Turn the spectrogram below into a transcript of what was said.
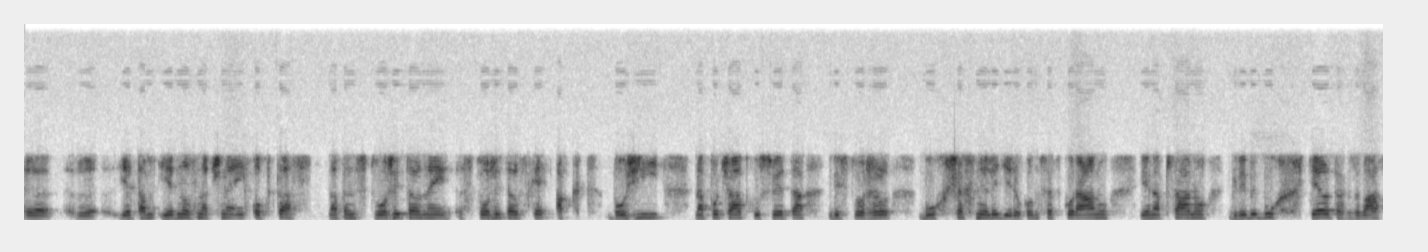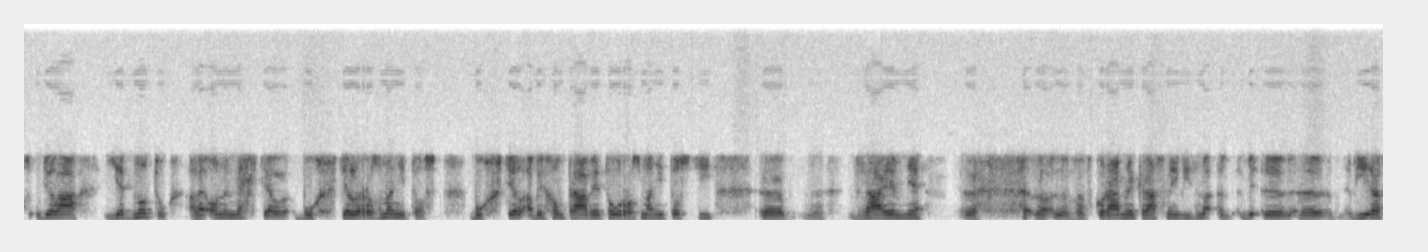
eh, je tam jednoznačný odkaz na ten stvořitelný, stvořitelský akt boží na počátku světa, kdy stvořil Bůh všechny lidi. Dokonce v Koránu je napsáno, kdyby Bůh chtěl, tak z vás udělá jednotu, ale on nechtěl. Bůh chtěl rozmanitost. Bůh chtěl, abychom právě tou rozmanitostí eh, vzájemně eh, v Koránu je krásný výzva, eh, výraz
